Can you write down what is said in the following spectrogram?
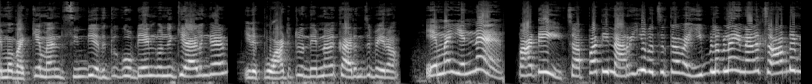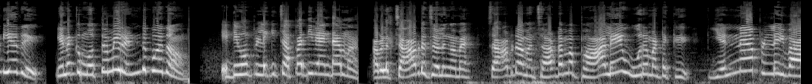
ஏமா வைக்கமா இந்த சிந்தி எதுக்கு கூப்பிட்டேன்னு கொஞ்சம் கேளுங்க. இத போட்டுட்டு வந்தேன்னா கரைஞ்சு போயிடும் ஏமா என்ன? பாட்டி சப்பாத்தி நிறைய வச்சிருக்காவ இவ்வளவுலாம் என்னால சாப்பிட முடியாது. எனக்கு மொத்தமே ரெண்டு போதும். எதுவும் பிள்ளைக்கு சப்பாத்தி வேண்டாமா? அவளை சாப்பிட சொல்லுங்கம்மா. சாப்பிடாம சாப்பிடாம பாலே ஊற மாட்டேக்கு. என்ன பிள்ளை வா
